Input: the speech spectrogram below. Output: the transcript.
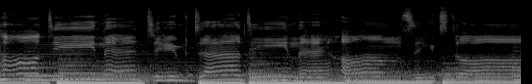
Har dine dybder, dine ansiktsdrag.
